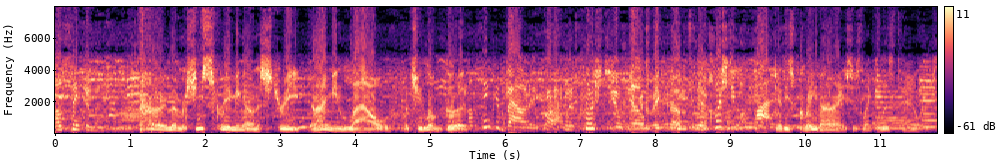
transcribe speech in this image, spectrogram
I'll think about it. I remember, she's screaming on the street, and I mean loud, but she looked good. I'll think about it. It's gonna cost you, Bill. gonna make it up. It's gonna cost you a lot. She had these great eyes, just like Liz Taylor's.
